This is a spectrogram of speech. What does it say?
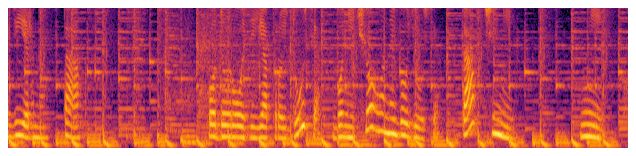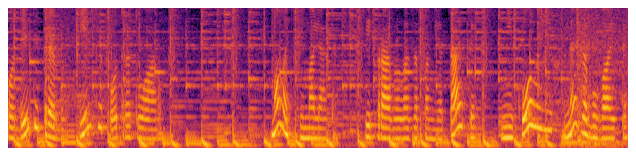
Вірно, так. По дорозі я пройдуся, бо нічого не боюся. Так чи ні? Ні, ходити треба тільки по тротуару. Молодці малята! Ці правила запам'ятайте, ніколи їх не забувайте.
